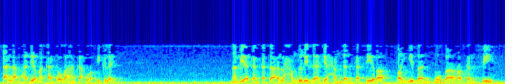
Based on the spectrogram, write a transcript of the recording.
Dalam hak dia makan tu orang angkat bawa pergi ke lain Nabi akan kata alhamdulillahi hamdan katsira tayyiban mubarakan fihi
